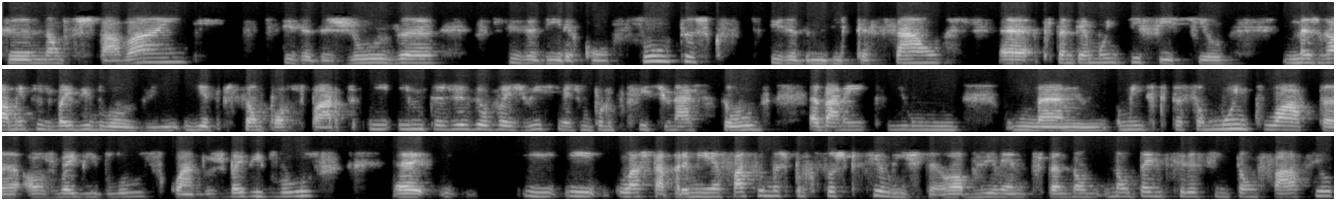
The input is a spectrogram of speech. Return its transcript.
que não se está bem, se precisa de ajuda, se precisa de ir a consultas, que se precisa de medicação, uh, portanto é muito difícil. Mas realmente os baby blues e, e a depressão pós-parto, e, e, muitas vezes eu vejo isso mesmo por profissionais de saúde a darem aqui um, uma, uma interpretação muito lata aos baby blues, quando os baby blues uh, e, e, lá está, para mim é fácil, mas porque sou especialista, obviamente, portanto não, não tem de ser assim tão fácil.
